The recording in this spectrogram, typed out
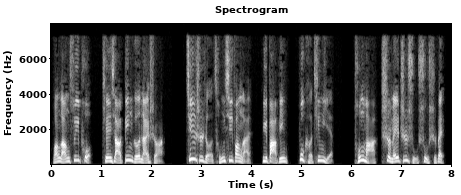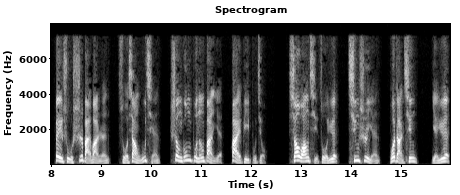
王郎虽破，天下兵革乃始耳。今使者从西方来，欲罢兵。”不可听也。铜马赤眉之属数十倍，倍数十百万人，所向无前，圣公不能办也，败必不救。萧王起作曰：“卿失言，我斩卿。”也曰：“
